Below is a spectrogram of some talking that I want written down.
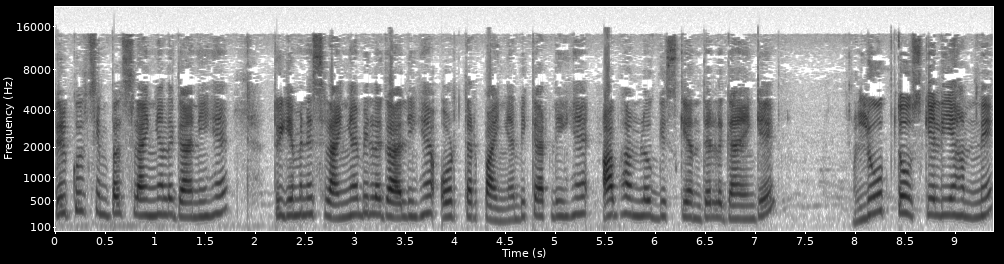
बिल्कुल सिंपल सिलाइयाँ लगानी है। तो ये मैंने सिलाइयाँ भी लगा ली हैं और तरपाइयाँ भी कर ली हैं। अब हम लोग इसके अंदर लगाएँगे लूप तो उसके लिए हमने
